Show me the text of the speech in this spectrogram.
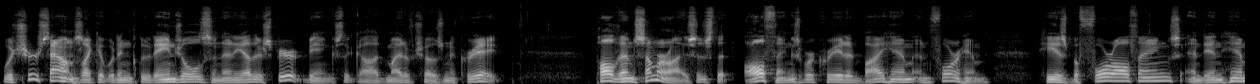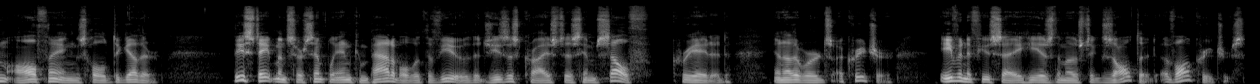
which sure sounds like it would include angels and any other spirit beings that God might have chosen to create. Paul then summarizes that all things were created by him and for him. He is before all things, and in him all things hold together. These statements are simply incompatible with the view that Jesus Christ is himself created, in other words, a creature, even if you say he is the most exalted of all creatures.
